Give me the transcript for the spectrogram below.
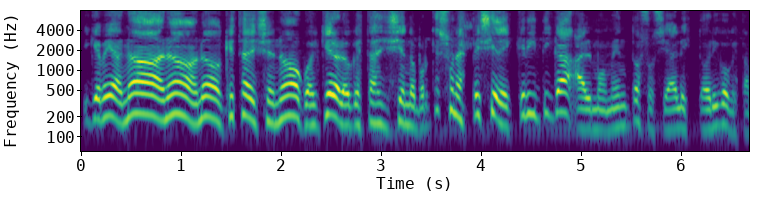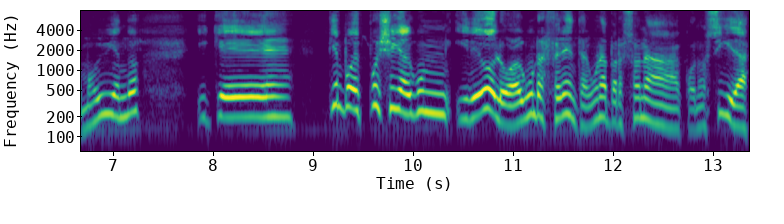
y que me digan, no, no, no, ¿qué estás diciendo? No, cualquiera lo que estás diciendo, porque es una especie de crítica al momento social histórico que estamos viviendo y que tiempo después llegue algún ideólogo, algún referente, alguna persona conocida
